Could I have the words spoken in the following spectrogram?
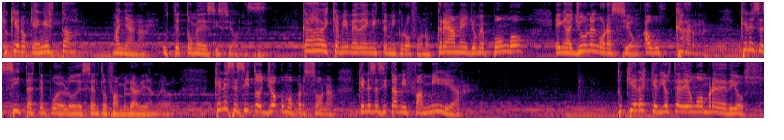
Yo quiero que en esta mañana usted tome decisiones. Cada vez que a mí me den este micrófono, créame, yo me pongo en ayuno, en oración, a buscar qué necesita este pueblo de Centro Familiar Vida Nueva. ¿Qué necesito yo como persona? ¿Qué necesita mi familia? Tú quieres que Dios te dé un hombre de Dios.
